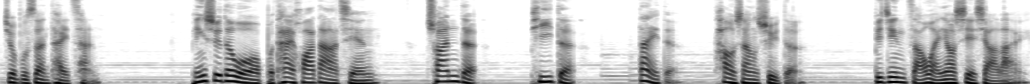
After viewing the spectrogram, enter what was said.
就不算太惨。平时的我不太花大钱，穿的、披的、戴的、套上去的，毕竟早晚要卸下来。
